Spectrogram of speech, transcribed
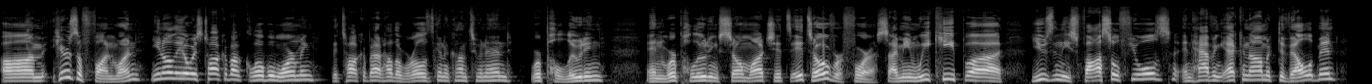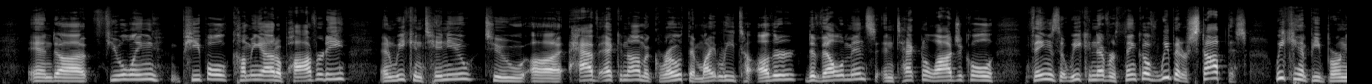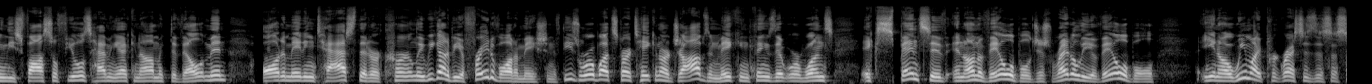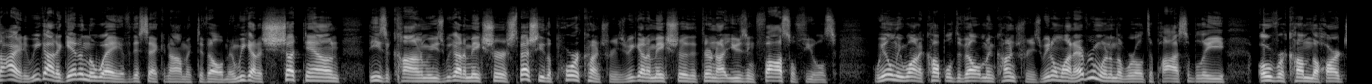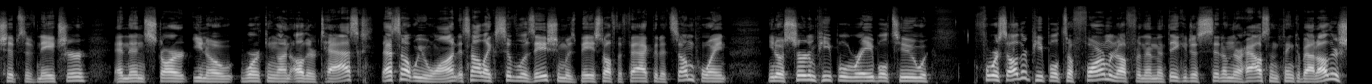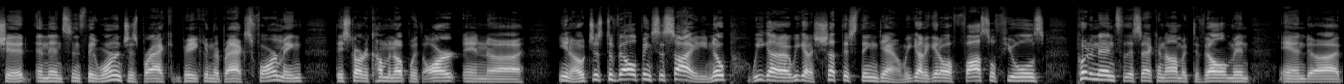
Um, here's a fun one. You know, they always talk about global warming. They talk about how the world is going to come to an end. We're polluting, and we're polluting so much. It's it's over for us. I mean, we keep uh, using these fossil fuels and having economic development and uh, fueling people coming out of poverty, and we continue to uh, have economic growth that might lead to other developments and technological things that we can never think of, we better stop this. We can't be burning these fossil fuels, having economic development, automating tasks that are currently, we got to be afraid of automation. If these robots start taking our jobs and making things that were once expensive and unavailable just readily available, you know, we might progress as a society. We got to get in the way of this economic development. We got to shut down these economies. We got to make sure, especially the poor countries, we got to make sure that they're not using fossil fuels. We only want a couple development countries. We don't want everyone in the world to possibly overcome the hardships of nature and then start, you know, working on other tasks. That's not what we want. It's not like civilization was based off the fact that at some point, you know, certain people were able to force other people to farm enough for them that they could just sit in their house and think about other shit. And then since they weren't just breaking their backs farming, they started coming up with art and uh, you know just developing society. Nope, we gotta we gotta shut this thing down. We gotta get off fossil fuels, put an end to this economic development, and uh,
